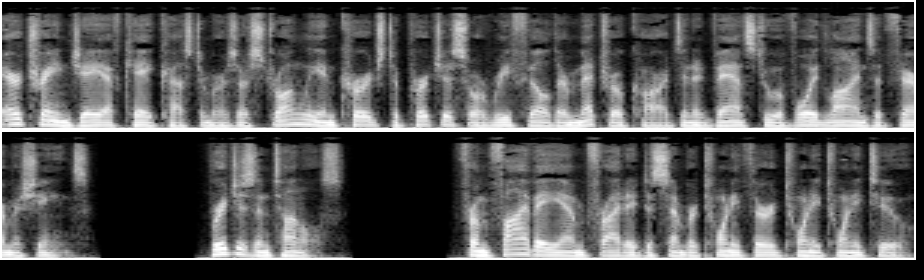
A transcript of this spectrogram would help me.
AirTrain JFK customers are strongly encouraged to purchase or refill their Metro cards in advance to avoid lines at fare machines. Bridges and tunnels. From 5 a.m. Friday, December 23, 2022,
